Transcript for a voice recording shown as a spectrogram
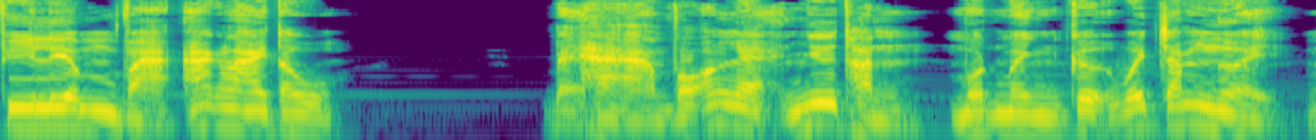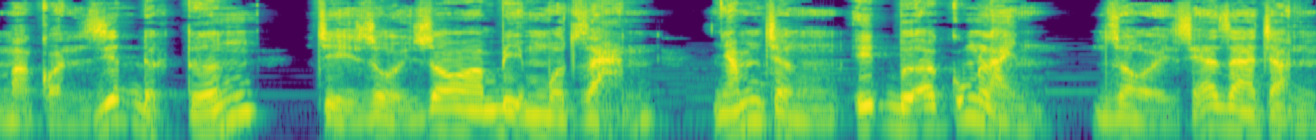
Phi liêm và ác lai tâu. Bệ hạ võ nghệ như thần, một mình cự với trăm người mà còn giết được tướng, chỉ rủi ro bị một giản, nhắm chừng ít bữa cũng lành, rồi sẽ ra trận.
